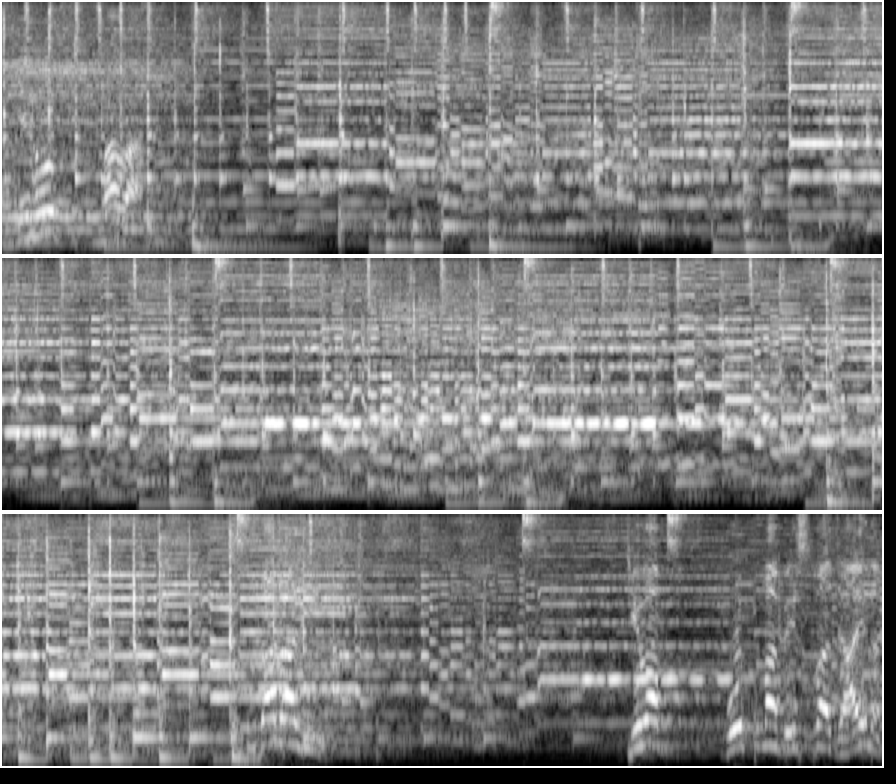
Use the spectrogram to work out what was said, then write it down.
છે બોટમાં બેસવા જાય ને,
